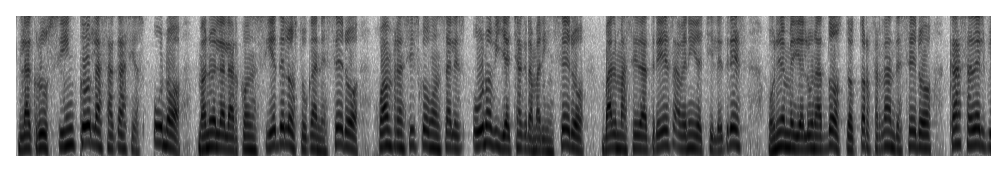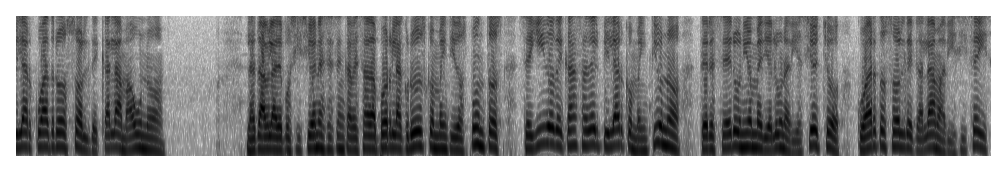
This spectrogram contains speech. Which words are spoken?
La Cruz 5, Las Acacias 1, Manuel Alarcón 7, Los Tucanes 0, Juan Francisco González 1, Villachagra Marín 0, Balmaceda 3, Avenida Chile 3, Unión Medialuna 2, Doctor Fernández 0, Casa del Pilar 4, Sol de Calama 1. La tabla de posiciones es encabezada por La Cruz con 22 puntos, seguido de Casa del Pilar con 21, tercero Unión Medialuna 18, cuarto Sol de Calama 16,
